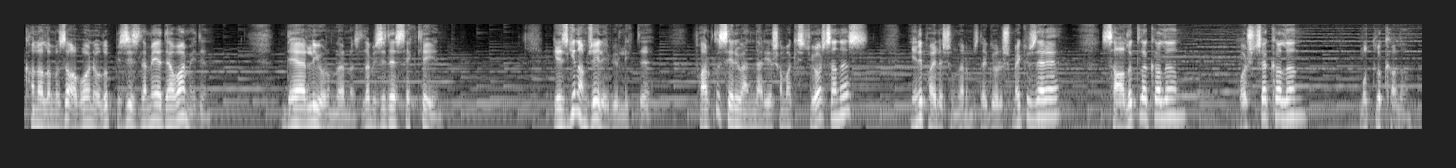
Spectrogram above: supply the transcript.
kanalımıza abone olup bizi izlemeye devam edin. Değerli yorumlarınızla bizi destekleyin. Gezgin amca ile birlikte farklı serüvenler yaşamak istiyorsanız yeni paylaşımlarımızda görüşmek üzere. Sağlıkla kalın, hoşça kalın, mutlu kalın.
